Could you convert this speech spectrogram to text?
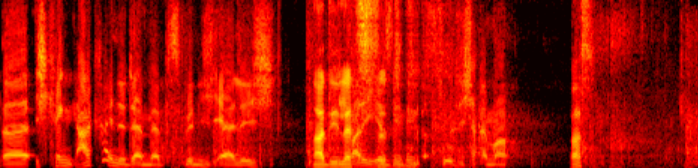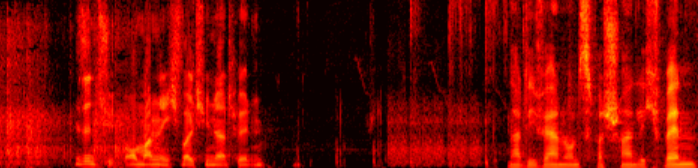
Äh, ich kenne gar keine der Maps, bin ich ehrlich. Na, die Warte, hier letzte. ist ein Die, Hund, das töte ich einmal. was? Hier sind Hü Oh Mann, ich wollte Hühner töten. Na, die werden uns wahrscheinlich, wenn.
